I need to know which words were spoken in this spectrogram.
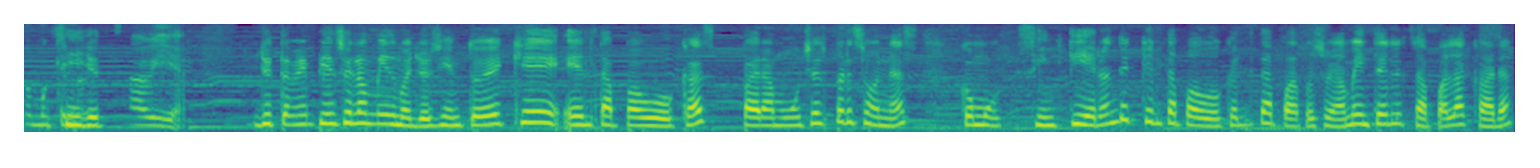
Como que Sí, no yo- sabía. yo también pienso lo mismo. Yo siento de que el tapabocas para muchas personas, como sintieron de que el tapabocas le tapa, pues obviamente le tapa la cara,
